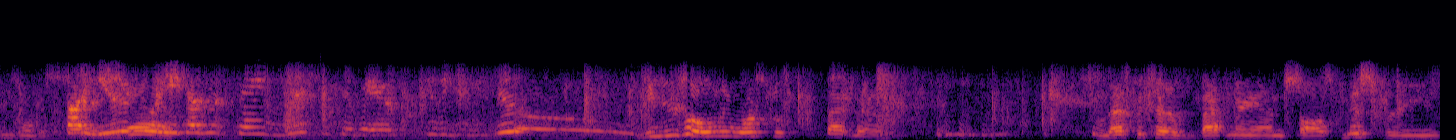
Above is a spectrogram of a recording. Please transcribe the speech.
He's on the But same usually world. he doesn't say this is the. Scooby-Doo. He usually only works with Batman. And that's because Batman solves mysteries,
